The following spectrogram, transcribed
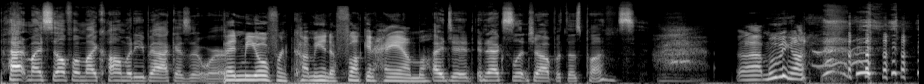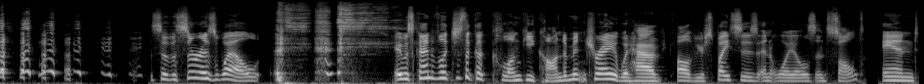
pat myself on my comedy back, as it were. Bend me over and cut me into fucking ham. I did an excellent job with those puns. Uh moving on. so the sir as well It was kind of like just like a clunky condiment tray. It would have all of your spices and oils and salt. And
